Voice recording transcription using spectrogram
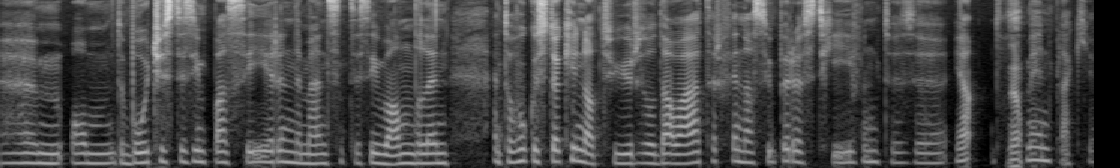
Um, om de bootjes te zien passeren, de mensen te zien wandelen. En toch ook een stukje natuur. Zo dat water, vind dat super rustgevend. Dus uh, ja, dat is ja. mijn plekje.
